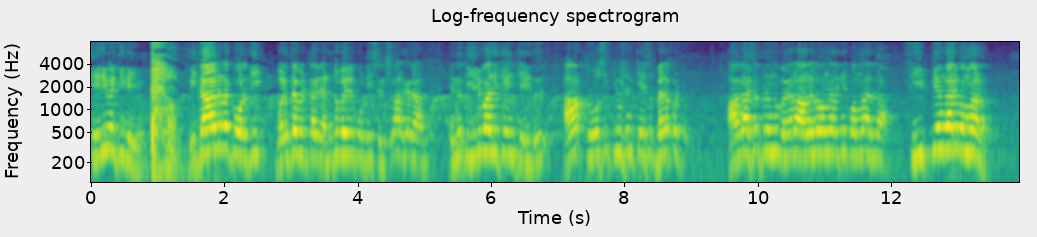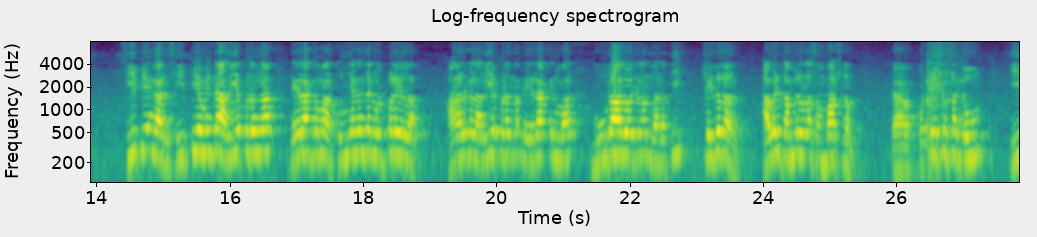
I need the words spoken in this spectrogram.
ശരിവെക്കുകയും വിചാരണ. കോടതി വെറുതെ വിട്ട രണ്ടുപേര് കൂടി ശിക്ഷാർഹരാണ് എന്ന് തീരുമാനിക്കുകയും ചെയ്ത് ആ പ്രോസിക്യൂഷൻ കേസ് ബലപ്പെട്ടു. ആകാശത്ത് നിന്ന് വേറെ ആളുകൾ വന്നിറങ്ങി കൊന്നതല്ല സി പി എംകാർ കൊന്നാണ് സി പി എംകാർ സി പി എമ്മിന്റെ അറിയപ്പെടുന്ന നേതാക്കന്മാർ കുഞ്ഞനന്ദൻ ഉൾപ്പെടെയുള്ള ആളുകൾ അറിയപ്പെടുന്ന നേതാക്കന്മാർ ഗൂഢാലോചന നടത്തി ചെയ്തതാണ്. അവർ തമ്മിലുള്ള സംഭാഷണം കൊട്ടേഷൻ സംഘവും ഈ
